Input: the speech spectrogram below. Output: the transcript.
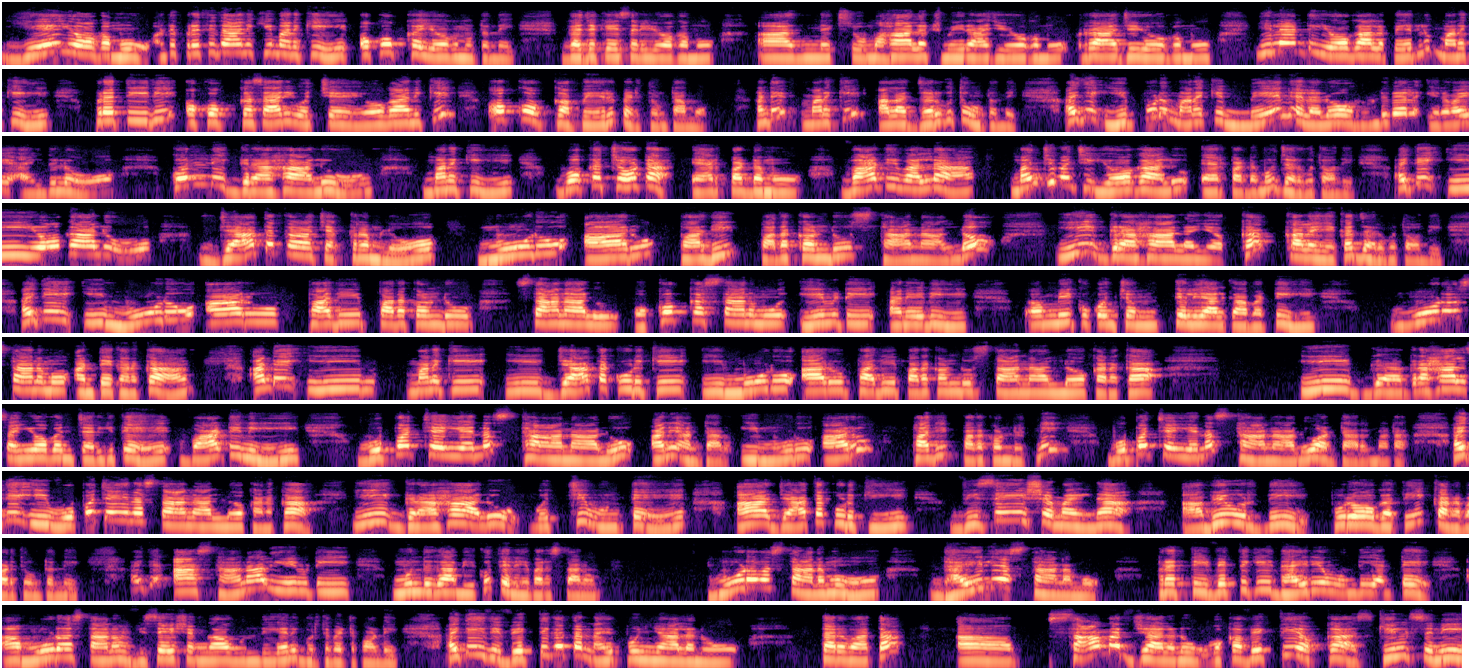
ఏ యోగము? అంటే ప్రతిదానికి మనకి ఒక్కొక్క యోగం ఉంటుంది. గజకేసరి యోగము ఆ నెక్స్ట్ మహాలక్ష్మి రాజయోగము రాజయోగము ఇలాంటి యోగాల పేర్లు మనకి ప్రతిదీ ఒక్కొక్కసారి వచ్చే యోగానికి ఒక్కొక్క పేరు పెడుతుంటాము. అంటే మనకి అలా జరుగుతూ ఉంటుంది. అయితే ఇప్పుడు మనకి మే నెలలో రెండు వేల ఇరవై ఐదులో కొన్ని గ్రహాలు మనకి ఒక చోట ఏర్పడము వాటి వల్ల మంచి మంచి యోగాలు ఏర్పడము జరుగుతోంది. అయితే ఈ యోగాలు జాతక చక్రంలో మూడు ఆరు పది పదకొండు స్థానాల్లో ఈ గ్రహాల యొక్క కలయిక జరుగుతోంది. అయితే ఈ మూడు ఆరు పది పదకొండు స్థానాలు ఒక్కొక్క స్థానము ఏమిటి అనేది మీకు కొంచెం తెలియాలి కాబట్టి మూడో స్థానము అంటే కనుక అంటే ఈ మనకి ఈ జాతకుడికి ఈ మూడు ఆరు పది పదకొండు స్థానాల్లో కనుక ఈ గ్రహాల సంయోగం జరిగితే వాటిని ఉపచయన స్థానాలు అని అంటారు. ఈ మూడు ఆరు పది పదకొండుని ఉపచయన స్థానాలు అంటారనమాట అయితే ఈ ఉపచయన స్థానాల్లో కనుక ఈ గ్రహాలు వచ్చి ఉంటే ఆ జాతకుడికి విశేషమైన అభివృద్ధి పురోగతి కనబడుతుంటుంది. అయితే ఆ స్థానాలు ఏమిటి? ముందుగా మీకు తెలియపరుస్తాను. మూడవ స్థానము ధైర్య స్థానము. ప్రతి వ్యక్తికి ధైర్యం ఉంది అంటే ఆ మూడో స్థానం విశేషంగా ఉంది అని గుర్తుపెట్టుకోండి. అయితే ఇది వ్యక్తిగత నైపుణ్యాలను తర్వాత ఆ సామర్థ్యాలను ఒక వ్యక్తి యొక్క స్కిల్స్ని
